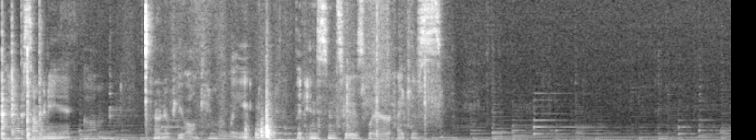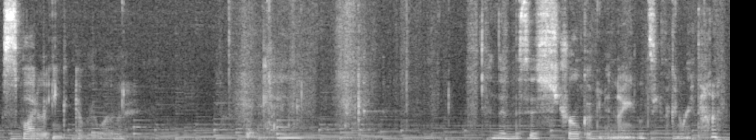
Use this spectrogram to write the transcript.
I have so many, um, I don't know if you all can relate, but instances where I just splatter ink everywhere. Okay. And then this is Stroke of Midnight. Let's see if I can write that.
